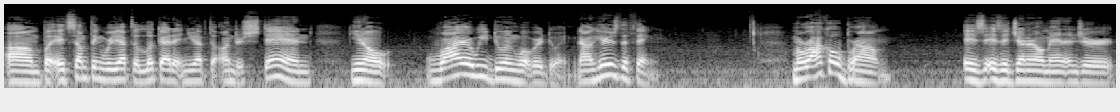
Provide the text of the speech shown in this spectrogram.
um, but it's something where you have to look at it and you have to understand you know why are we doing what we're doing? Now, here's the thing Morocco Brown is, is a general manager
